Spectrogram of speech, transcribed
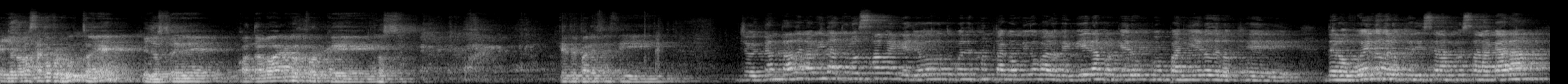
Que yo no la saco gusto, ¿eh? Que yo sé, cuando hago algo es porque, no sé. ¿Qué te parece si...? Yo encantada de la vida, tú lo sabes, que yo, tú puedes contar conmigo para lo que quieras, porque eres un compañero de los que, de los buenos, de los que dice las cosas a la cara,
